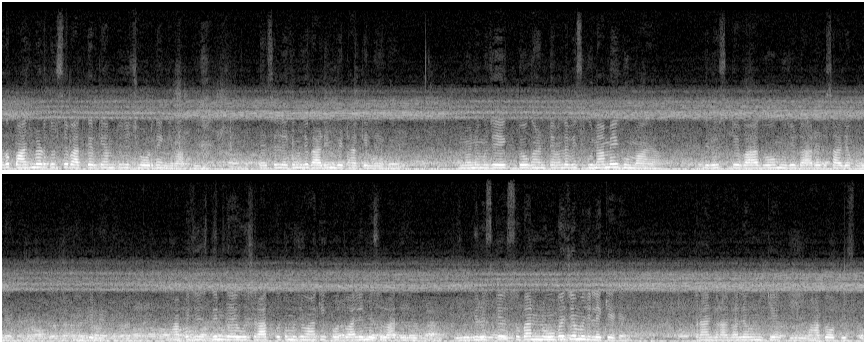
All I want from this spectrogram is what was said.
अगर पाँच मिनट तुझसे बात करके हम तुझे छोड़ देंगे वापस। पैसे लेके मुझे गाड़ी में बिठा के ले गए। उन्होंने मुझे एक दो घंटे मतलब इस गुना में ही घुमाया। फिर उसके बाद वो मुझे डायरेक्ट शाहजहाँपुर ले गए। वहीं पे ले गए। वहाँ पे जिस दिन गए, उस रात को तो मुझे वहाँ की कोतवाली में सुला दिया। फिर उसके सुबह नौ बजे मुझे लेके गए। ब्रांच ब्रांच वाले उनके वहाँ पे ऑफ़िस पे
